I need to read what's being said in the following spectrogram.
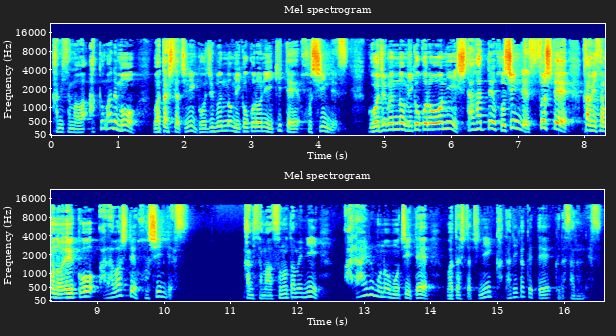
神様はあくまでも私たちにご自分の御心に生きてほしいんです。ご自分の御心に従ってほしいんです。そして神様の栄光を表してほしいんです。神様はそのためにあらゆるものを用いて私たちに語りかけてくださるんです。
